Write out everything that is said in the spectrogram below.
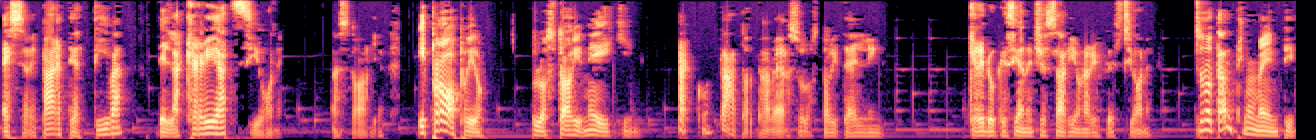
essere parte attiva della creazione della storia. E proprio sullo story making raccontato attraverso lo storytelling. Credo che sia necessaria una riflessione. Ci sono tanti momenti,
